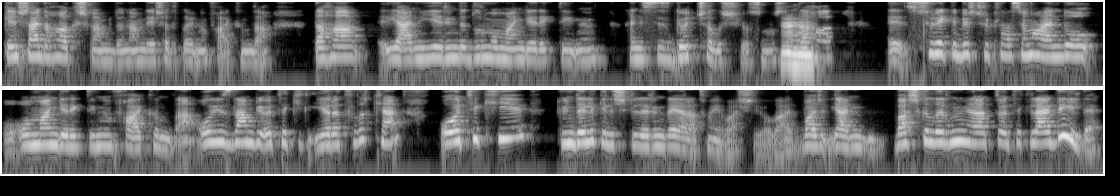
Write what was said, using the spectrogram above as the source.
Gençler daha akışkan bir dönemde yaşadıklarının farkında. Daha yani yerinde durmaman gerektiğinin, hani siz göç çalışıyorsunuz. Hı hı. Daha e, sürekli bir sirkülasyon halinde ol, olman gerektiğinin farkında. O yüzden bir öteki yaratılırken o ötekiyi gündelik ilişkilerinde yaratmaya başlıyorlar. Baş, yani başkalarının yarattığı ötekiler değil de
